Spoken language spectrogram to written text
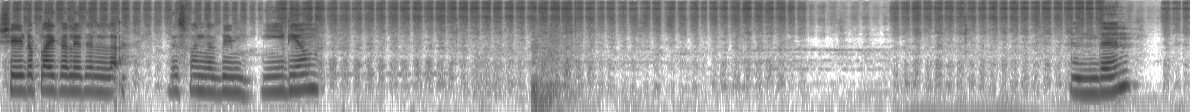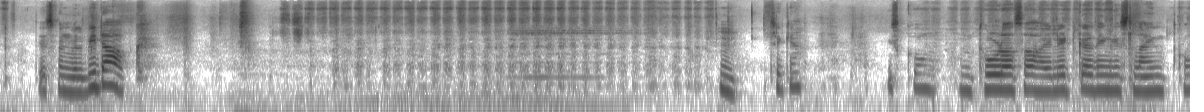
शेड अप्लाई कर लेते हैं. This one will be medium and then this one will be dark. Hmm, ठीक है। इसको हम थोड़ा सा हाईलाइट कर देंगे इस लाइन को।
